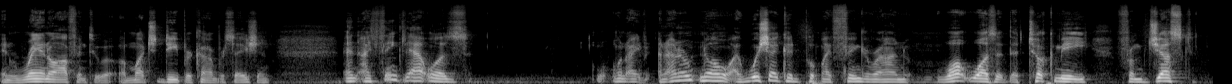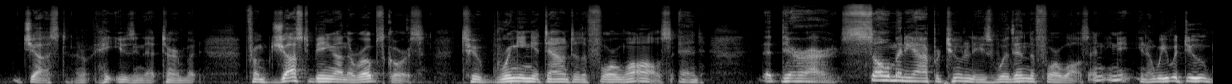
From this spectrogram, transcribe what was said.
and ran off into a, a much deeper conversation. And I think that was when I, and I don't know, I wish I could put my finger on what was it that took me from just, just, I don't hate using that term, but from just being on the ropes course to bringing it down to the four walls. And there are so many opportunities within the four walls. And, you know, we would do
